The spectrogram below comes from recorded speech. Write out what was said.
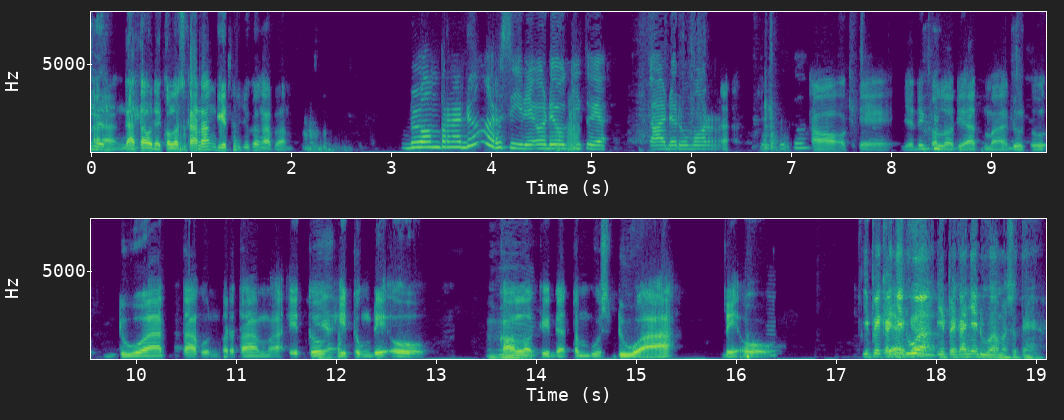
Ah, nggak tahu deh kalau sekarang gitu juga nggak bang Belum pernah dengar sih DO-DO gitu ya. Gak ada rumor kayak gitu. oh oke jadi kalau di Atma dulu dua tahun pertama itu Iya. hitung do Hmm. Kalau tidak tembus dua, DO. IPK-nya Ya dua, kan? IPK-nya dua maksudnya.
